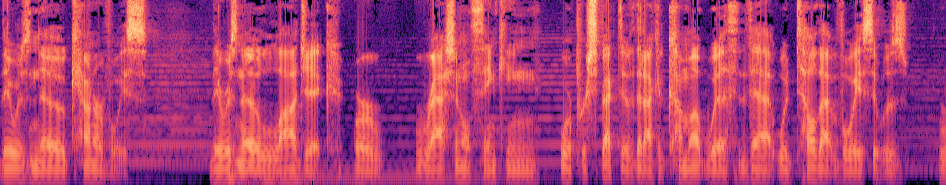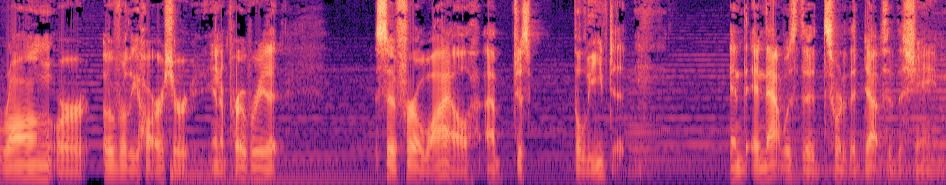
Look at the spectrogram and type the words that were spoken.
There was no counter voice. There was no logic or rational thinking or perspective that I could come up with that would tell that voice it was wrong or overly harsh or inappropriate. So for a while, I just believed it. And and that was the sort of the depth of the shame.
